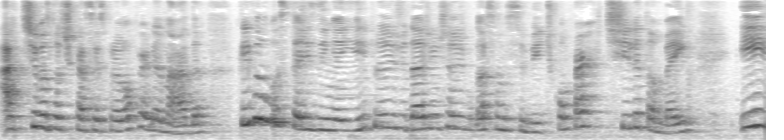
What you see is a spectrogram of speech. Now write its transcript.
ativa as notificações para não perder nada. Clica no gosteizinho aí para ajudar a gente na divulgação desse vídeo. Compartilha também e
